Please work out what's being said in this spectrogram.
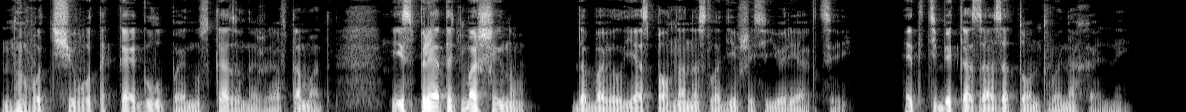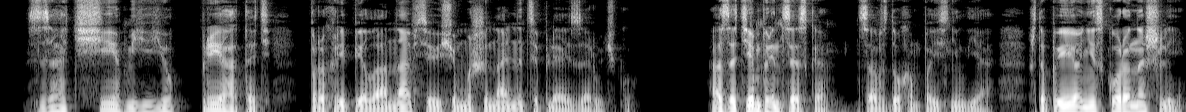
Ну вот чего такая глупая, ну сказано же, автомат. И спрятать машину, добавил я, сполна насладившись ее реакцией. Это тебе коза за тон твой нахальный. Зачем ее прятать? прохрипела она, все еще машинально цепляясь за ручку. А затем, принцесска, со вздохом пояснил я, чтобы ее не скоро нашли.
